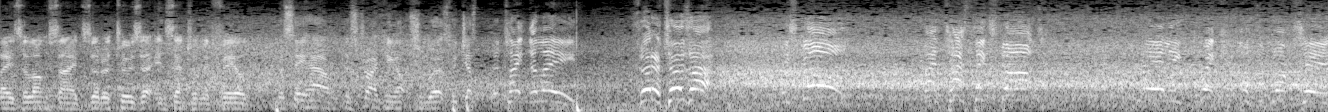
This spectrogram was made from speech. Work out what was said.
plays alongside Zurutuza in central midfield. We'll see how the striking option works. We just to take the lead. Zurutuza! He scored! Fantastic start! Really quick off the blocks here.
